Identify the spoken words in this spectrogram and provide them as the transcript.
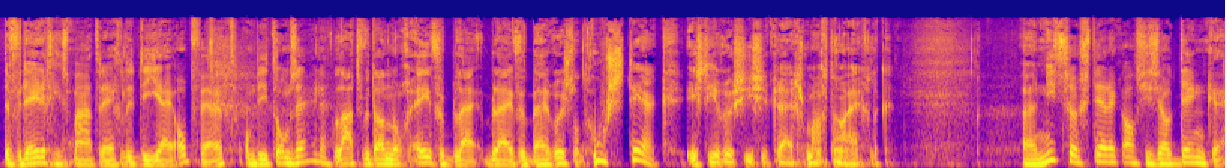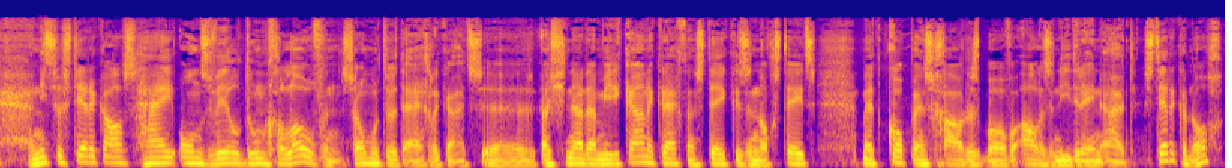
de verdedigingsmaatregelen die jij opwerpt, om die te omzeilen. Laten we dan nog even blij, blijven bij Rusland. Hoe sterk is die Russische krijgsmacht nou eigenlijk? Uh, niet zo sterk als je zou denken. Niet zo sterk als hij ons wil doen geloven. Zo moeten we het eigenlijk uit. Uh, als je naar de Amerikanen krijgt, dan steken ze nog steeds met kop en schouders boven alles en iedereen uit. Sterker nog,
